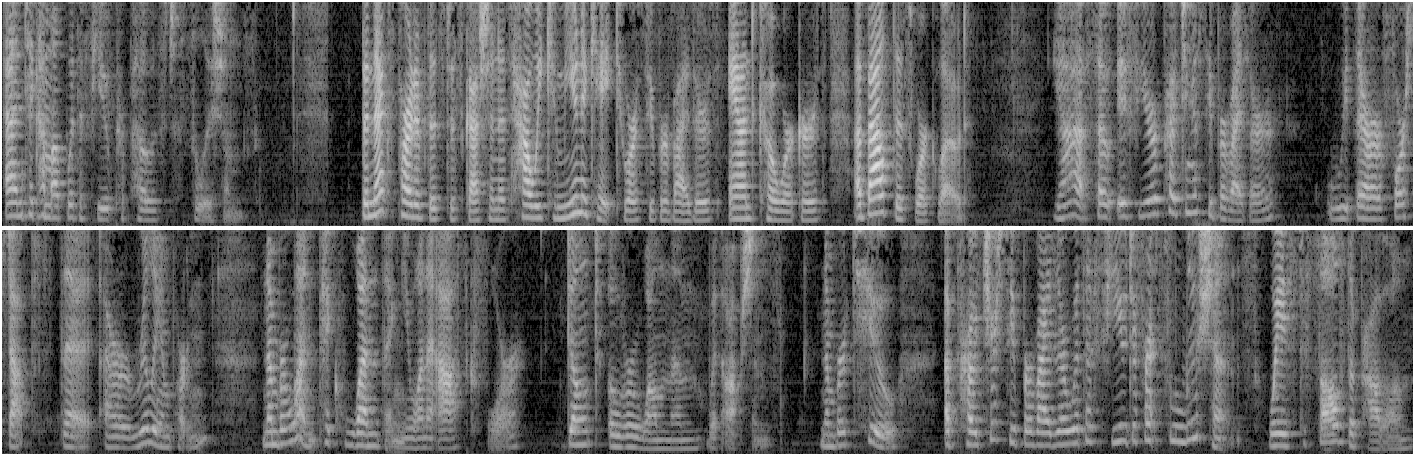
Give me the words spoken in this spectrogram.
and to come up with a few proposed solutions. The next part of this discussion is how we communicate to our supervisors and coworkers about this workload. Yeah, so if you're approaching a supervisor, we, there are four steps that are really important. Number one, pick one thing you want to ask for don't overwhelm them with options. Number two, approach your supervisor with a few different solutions, ways to solve the problem,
